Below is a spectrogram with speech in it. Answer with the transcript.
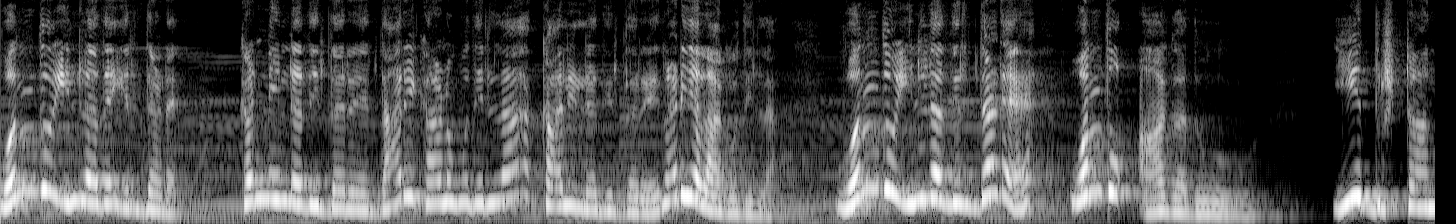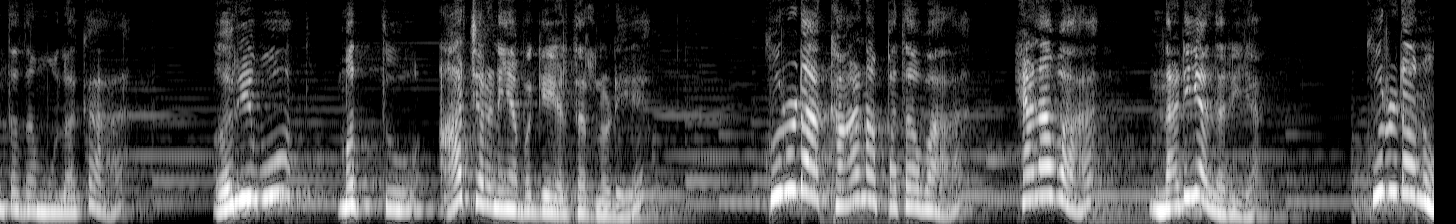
ಒಂದು ಇಲ್ಲದೆ ಇರ್ದಡೆ. ಕಣ್ಣಿಲ್ಲದಿದ್ದರೆ ದಾರಿ ಕಾಣುವುದಿಲ್ಲ, ಕಾಲಿಲ್ಲದಿದ್ದರೆ ನಡೆಯಲಾಗುವುದಿಲ್ಲ. ಒಂದು ಇಲ್ಲದಿದ್ದಡೆ ಒಂದು ಆಗದು. ಈ ದೃಷ್ಟಾಂತದ ಮೂಲಕ ಅರಿವು ಮತ್ತು ಆಚರಣೆಯ ಬಗ್ಗೆ ಹೇಳ್ತಾರೆ ನೋಡಿ. ಕುರುಡ ಕಾಣ ಪಥವ ಹೆಳವ ನಡೆಯಲರಿಯ. ಕುರುಡನು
